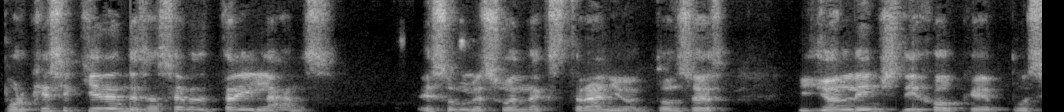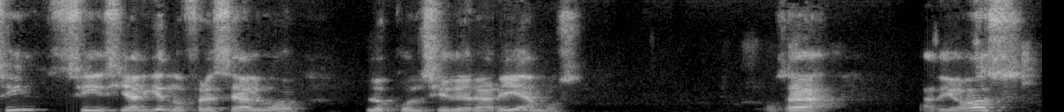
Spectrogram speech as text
¿Por qué se quieren deshacer de Trey Lance? Eso me suena extraño. Entonces, y John Lynch dijo que, pues sí, si, si alguien ofrece algo, lo consideraríamos. O sea, adiós.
